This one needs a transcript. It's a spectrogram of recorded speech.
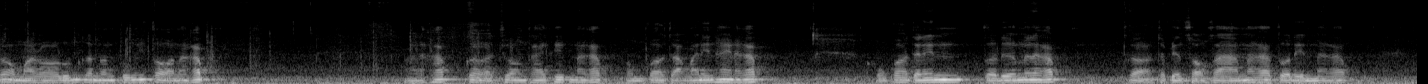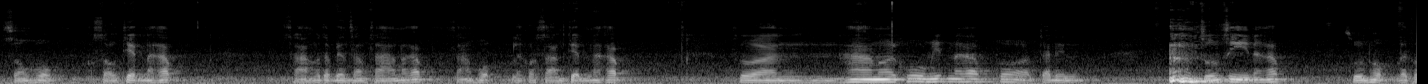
ก็มารอลุ้นกันวันพรุ่งนี้ต่อนะครับเอาละครับก็ช่วงท้ายคลิปนะครับ ผมก็จะมาเน้นให้นะครับ ผมก็จะเน้นตัวเดิมเลยนะครับ ก็จะเป็นสองสามนะครับ ตัวเด่นนะครับสองหกสองเจ็ดนะครับสามก็จะเป็นสามสามนะครับสามหกแล้วก็สามเจ็ดนะครับ ส่วนห้าน้อยคู่มิตรนะครับ ก็จะเด่นศูนย์สี่นะครับศูนย์หกแล้วก็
